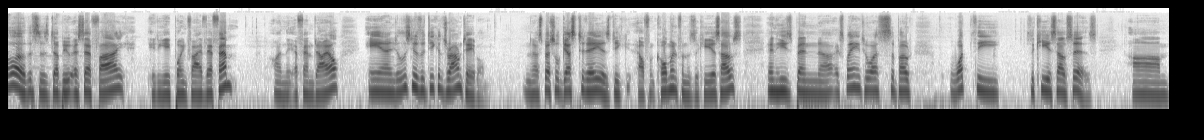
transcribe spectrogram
Hello, this is WSFI 88.5 FM on the FM dial, and you're listening to the Deacons Roundtable. And our special guest today is Deacon Alfred Coleman from the Zacchaeus House, and he's been uh, explaining to us about what the Zacchaeus House is. Um,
